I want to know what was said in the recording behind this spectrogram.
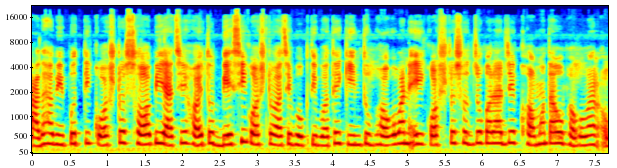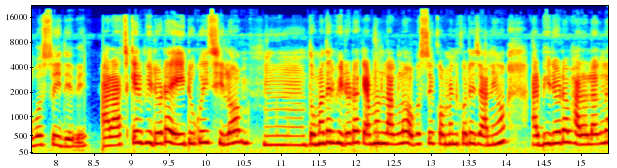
বাধা, বিপত্তি, কষ্ট সবই আছে, হয়তো বেশি কষ্ট আছে ভক্তিপথে, কিন্তু ভগবান এই কষ্ট সহ্য করার যে ক্ষমতাও ভগবান অবশ্যই দেবে। আর আজকের ভিডিওটা এইটুকুই ছিল। তোমাদের ভিডিওটা কেমন লাগল অবশ্যই কমেন্ট করে জানিও। আর ভিডিওটা ভালো লাগলে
